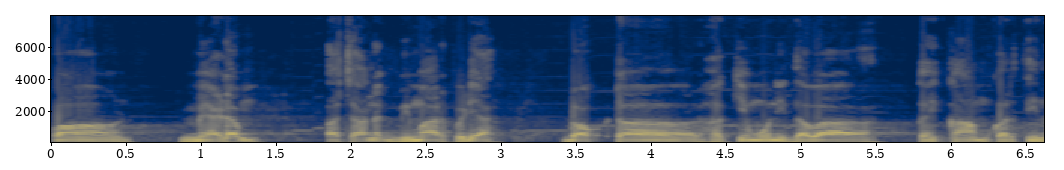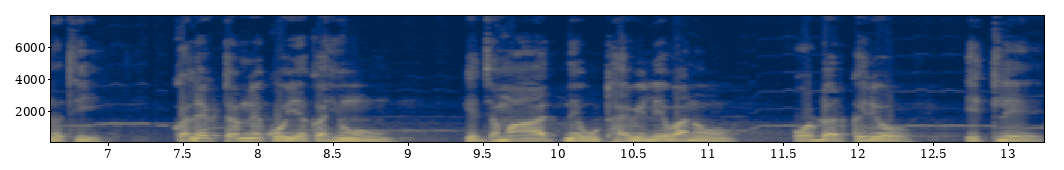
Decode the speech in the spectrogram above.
પણ મેડમ અચાનક બીમાર પડ્યા. ડૉક્ટર હકીમોની દવા કંઈ કામ કરતી નથી. કલેક્ટરને કોઈએ કહ્યું કે જમાતને ઉઠાવી લેવાનો ઓર્ડર કર્યો એટલે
